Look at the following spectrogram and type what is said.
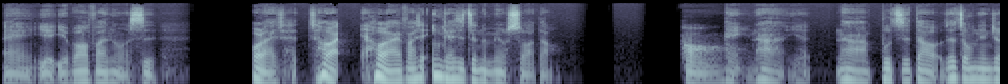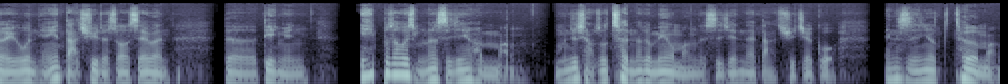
哎，也也不知道发生什么事，后来才后来后来发现应该是真的没有刷到。好，哎，那也那不知道这中间就有一个问题，因为打去的时候，seven 的店员，哎，不知道为什么那个时间很忙，我们就想说趁那个没有忙的时间再打去，结果哎那时间又特忙，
